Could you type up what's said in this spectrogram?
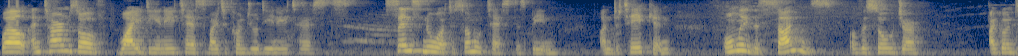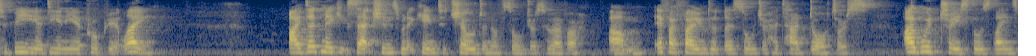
well, in terms of Y DNA tests, mitochondrial DNA tests, since no autosomal test has been undertaken, only the sons of the soldier are going to be a DNA appropriate line. I did make exceptions when it came to children of soldiers, however. Um, if I found that the soldier had had daughters, I would trace those lines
